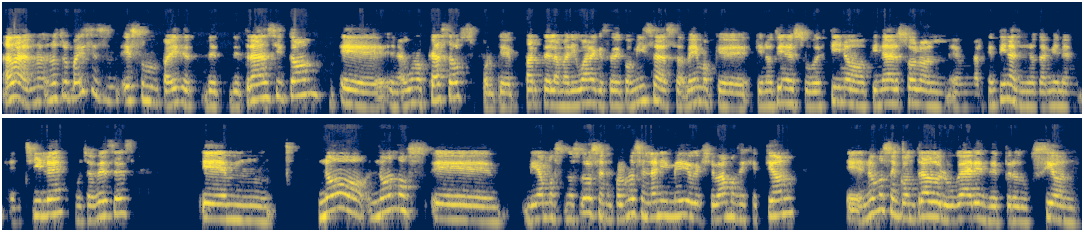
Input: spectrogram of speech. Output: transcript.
A ver, nuestro país es, un país de, tránsito, eh, en algunos casos, porque parte de la marihuana que se decomisa sabemos que, no tiene su destino final solo en, Argentina, sino también en, Chile muchas veces. Em, no, no hemos, eh, digamos, nosotros en, por lo menos en el año y medio que llevamos de gestión, eh, no hemos encontrado lugares de producción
